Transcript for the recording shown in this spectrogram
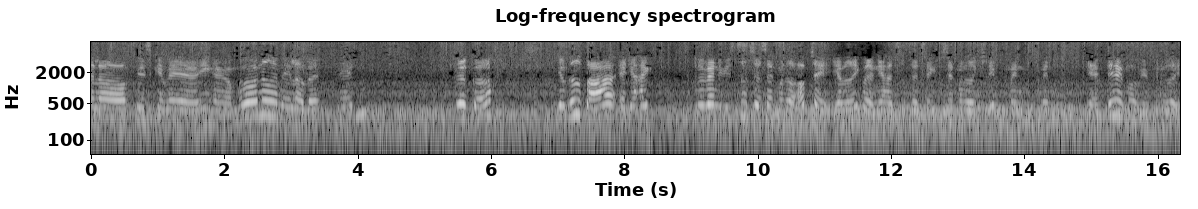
eller om det skal være en gang om måneden, eller hvad fanden det gør. Jeg ved bare, at jeg har ikke nødvendigvis tid til at sætte mig ned og optage. Jeg ved ikke, hvordan jeg har tid til at tænke, sætte mig ned og klippe, men, men ja, det må vi jo finde ud af.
